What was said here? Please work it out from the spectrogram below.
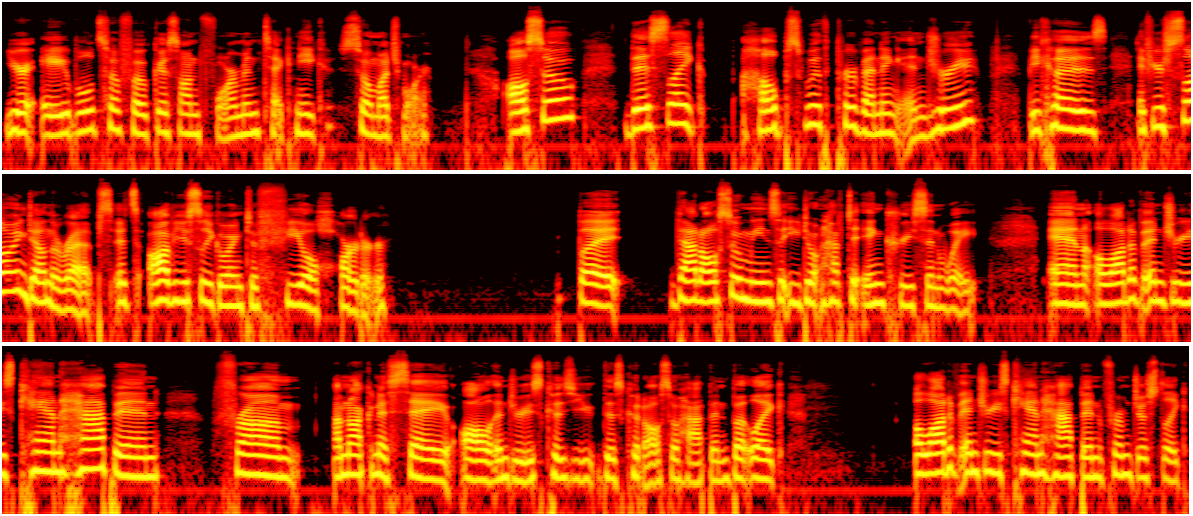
you're able to focus on form and technique so much more. Also, this like helps with preventing injury because if you're slowing down the reps, it's obviously going to feel harder. But that also means that you don't have to increase in weight. And a lot of injuries can happen from I'm not going to say all injuries cuz you this could also happen, but like a lot of injuries can happen from just like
